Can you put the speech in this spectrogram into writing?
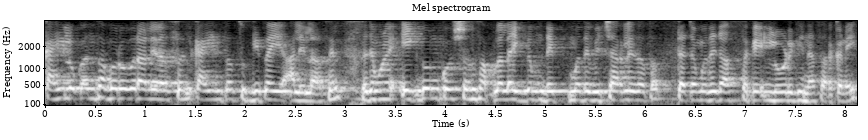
काही लोकांचा बरोबर आलेला असेल काहींचा चुकीचाही आलेला असेल. त्याच्यामुळे एक दोन क्वेश्चन्स आपल्याला एकदम डेप्थमध्ये विचारले जातात. त्याच्यामध्ये जास्त काही लोड घेण्यासारखं नाही.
